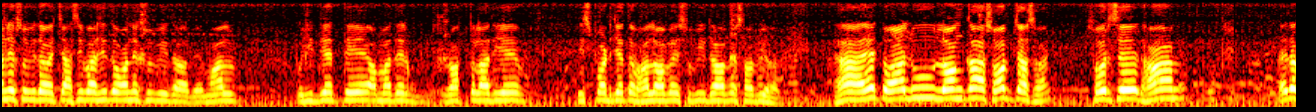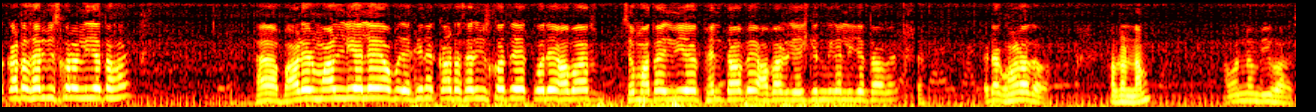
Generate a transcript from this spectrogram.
অনেক সুবিধা হবে চাষিবাসীতে অনেক সুবিধা হবে। মাল পুঁজি দিতে, আমাদের রথতলা দিয়ে স্পট যেতে ভালো হবে, সুবিধা হবে, সবই হবে। হ্যাঁ এই তো আলু, লঙ্কা সব চাষ হয়। সর্ষে, ধান, এই তো কাটা সার্ভিস করে নিয়ে যেতে হয়। হ্যাঁ বাড়ির মাল নিয়ে এলে এখানে কাটা সার্ভিস করতে করে আবার সে মাথায় নিয়ে ফেলতে হবে আবার এইখান থেকে নিয়ে যেতে হবে। এটা ঘোড়া দাও। আপনার নাম? আমার নাম বিভাস।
